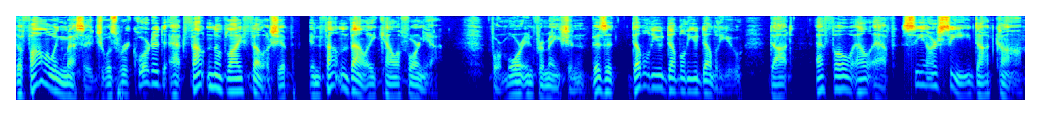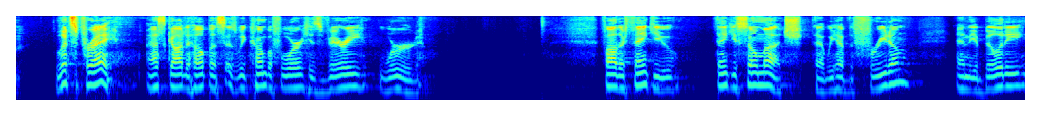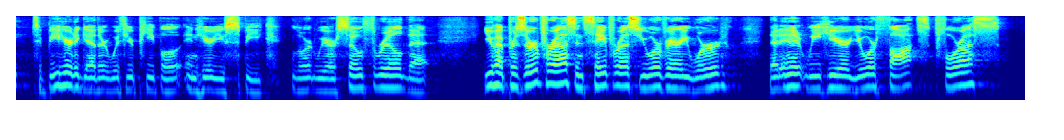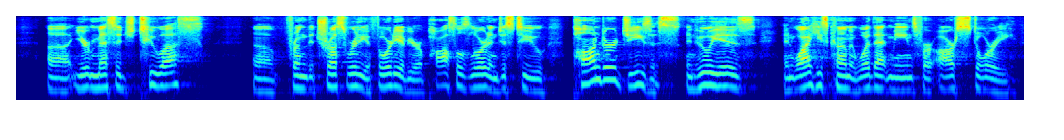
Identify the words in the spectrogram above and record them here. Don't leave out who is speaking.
Speaker 1: The following message was recorded at Fountain of Life Fellowship in Fountain Valley, California. For more information, visit www.folfcrc.com.
Speaker 2: Let's pray. Ask God to help us as we come before His very word. Father, thank you. Thank you so much that we have the freedom and the ability to be here together with your people and hear you speak. Lord, we are so thrilled that you have preserved for us and saved for us your very word, that in it we hear your thoughts for us, uh, your message to us uh, from the trustworthy authority of your apostles, Lord, and just to ponder Jesus and who he is and why he's come and what that means for our story,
